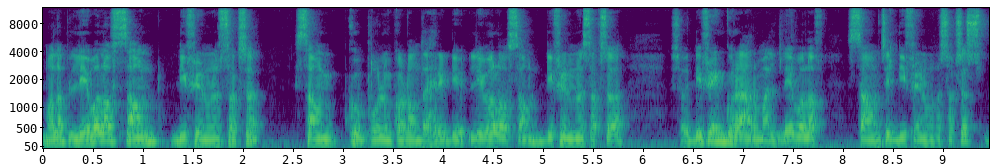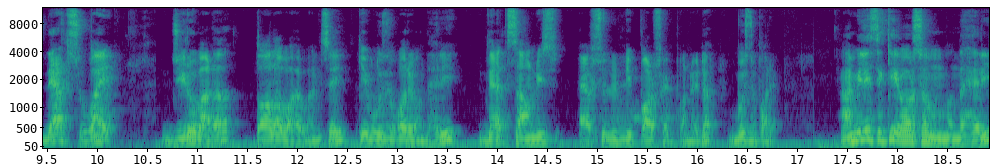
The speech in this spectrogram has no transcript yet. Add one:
मतलब लेभल अफ साउन्ड डिफ्रेन्ट हुनसक्छ साउन्डको भोल्युम घटाउँदाखेरि लेभल अफ साउन्ड डिफ्रेन्ट हुनसक्छ. सो डिफ्रेन्ट कुराहरूमा लेभल अफ साउन्ड चाहिँ डिफ्रेन्ट हुनसक्छ. द्याट्स वाइ जिरोबाट तल भयो भने चाहिँ के बुझ्नु पऱ्यो भन्दाखेरि that sound is absolutely perfect भनेर बुझ्नु पऱ्यो हामीले चाहिँ के गर्छौँ भन्दाखेरि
